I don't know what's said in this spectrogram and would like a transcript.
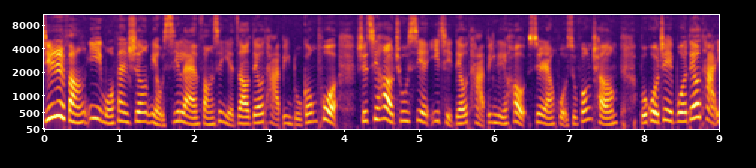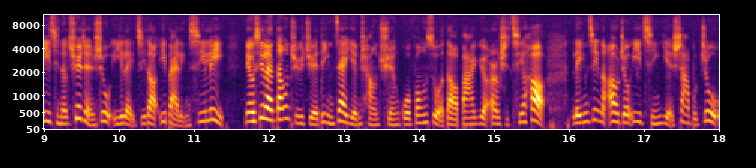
昔日防疫模范生纽西兰防线也遭 Delta 病毒攻破。十七号出现一起 Delta 病例后，虽然火速封城，不过这波 Delta 疫情的确诊数已累积到一百零七例。纽西兰当局决定再延长全国封锁到八月二十七号。邻近的澳洲疫情也刹不住，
